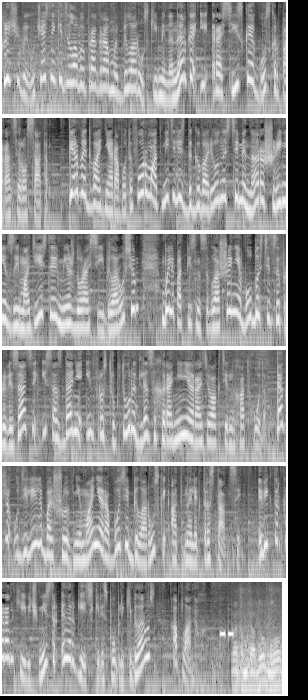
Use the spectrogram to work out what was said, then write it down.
Ключевые участники деловой программы – Белорусский Минэнерго и Российская госкорпорация «Росатом». Первые два дня работы форума отметились договоренностями на расширение взаимодействия между Россией и Беларусью. Были подписаны соглашения в области цифровизации и создания инфраструктуры для захоронения радиоактивных отходов. Также уделили большое внимание работе белорусской атомной электростанции. Виктор Каранкевич, министр энергетики Республики Беларусь, о планах. В этом году блок,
